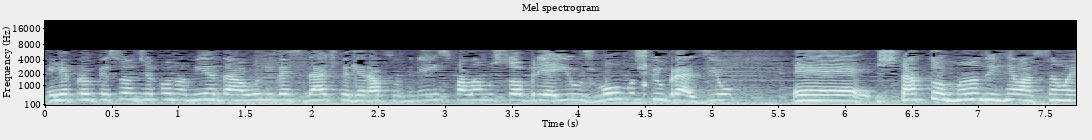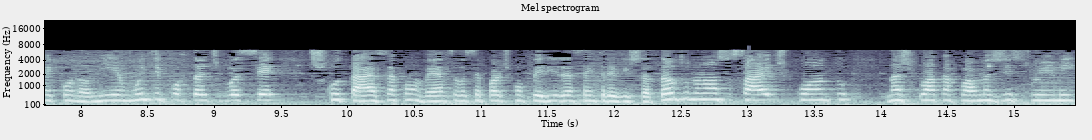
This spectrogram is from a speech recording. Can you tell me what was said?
Ele é professor de economia da Universidade Federal Fluminense. Falamos sobre aí os rumos que o Brasil é, está tomando em relação à economia. É muito importante você escutar essa conversa. Você pode conferir essa entrevista tanto no nosso site quanto nas plataformas de streaming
